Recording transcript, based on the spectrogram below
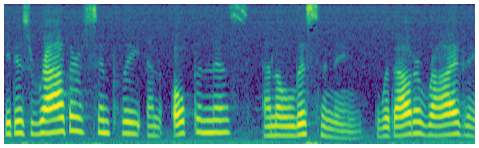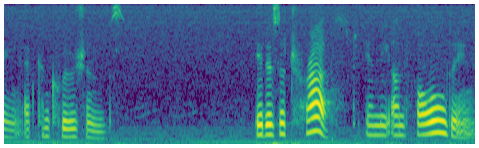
It is rather simply an openness and a listening without arriving at conclusions. It is a trust in the unfolding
